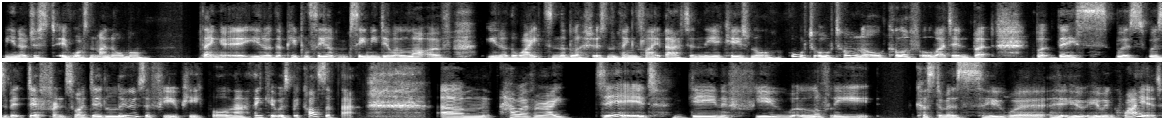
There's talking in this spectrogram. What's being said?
you know, just it wasn't my normal thing. It, you know that people see see me do a lot of you know the whites and the blushes and things like that, and the occasional aut- autumnal colourful wedding. But but this was was a bit different. So I did lose a few people, and I think it was because of that. Um, however, I did gain a few lovely customers who were who who inquired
